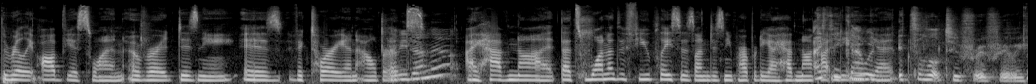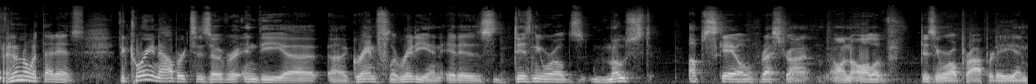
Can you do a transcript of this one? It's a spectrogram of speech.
the really obvious one over at Disney is Victoria and Albert. Have you done that? I have not. That's one of the few places on Disney property I have not I think to I eat would. yet. It's a little too frou frou I don't know what that is. Victoria and Albert's is over in the uh, uh, Grand Floridian. It is Disney World's most upscale restaurant on all of Disney World property, and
